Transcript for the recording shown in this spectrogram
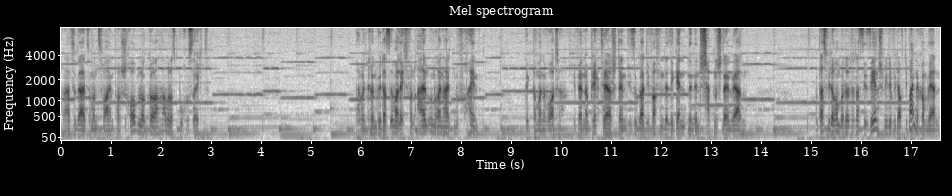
Dann hatte der alte Mann zwar ein paar Schrauben locker, aber das Buch ist echt. Damit können wir das Immerlicht von allen Unreinheiten befreien. Denkt an meine Worte. Wir werden Objekte herstellen, die sogar die Waffen der Legenden in den Schatten stellen werden. Und das wiederum bedeutet, dass die Sehenschmiede wieder auf die Beine kommen werden.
